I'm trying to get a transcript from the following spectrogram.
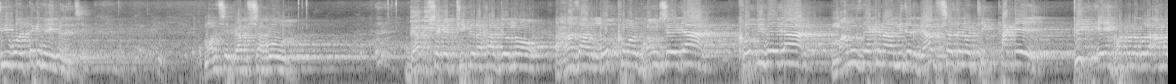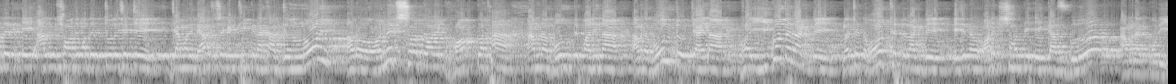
টিউবওয়েলটাকে ভেঙে ফেলেছে। মানুষের ব্যবসা বোধ, ব্যবসাকে ঠিক রাখার জন্য হাজার লক্ষ মানুষ ধ্বংস হয়ে যাক, ক্ষতি হয়ে যাক। মানুষ দেখে না, নিজের ব্যবসা যেন ঠিক থাকে ঠিক এই ঘটনাগুলো আমাদের এই সমাজের মধ্যে চলে এসেছে যে আমাদের ব্যবসাকে ঠিক রাখার জন্যই আরও অনেক সময় অনেক হক কথা আমরা বলতে পারি না, আমরা বলতেও চাই না। হয় ইগোতে লাগবে নচেত অর্থেতে লাগবে। এই জন্য অনেক সময় এই কাজগুলো আমরা করি।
